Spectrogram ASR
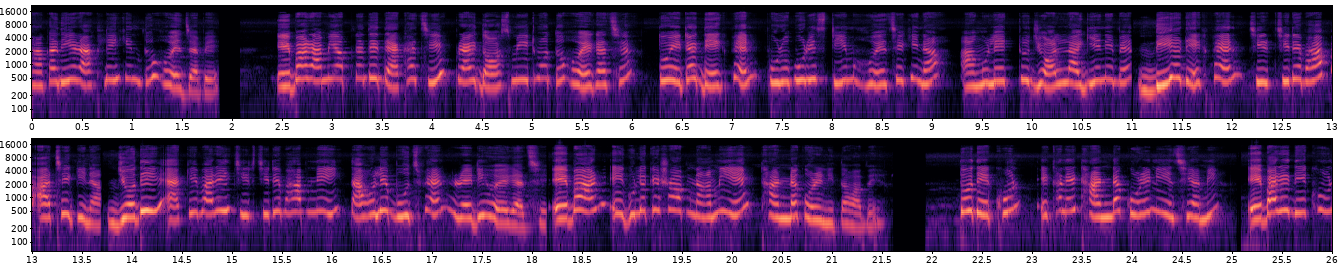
ঢাকা দিয়ে রাখলেই কিন্তু হয়ে যাবে। এবার আমি আপনাদের দেখাচ্ছি, প্রায় 10 মিনিট মতো হয়ে গেছে। তো এটা দেখবেন পুরোপুরি স্টিম হয়েছে কিনা, আঙুলে একটু জল লাগিয়ে নেবেন, দিয়ে দেখবেন চিটচিটে ভাব আছে কিনা। যদি একেবারেই চিটচিটে ভাব নেই, তাহলে বুঝবেন রেডি হয়ে গেছে। এবার এগুলোকে সব নামিয়ে ঠান্ডা করে নিতে হবে। তো দেখুন, এখানে ঠান্ডা করে নিয়েছি আমি। এবারে দেখুন,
